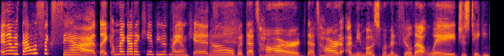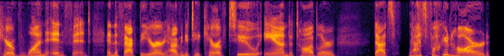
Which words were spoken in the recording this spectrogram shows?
And it was that was like sad. Like, oh my God, I can't be with my own kids. No, but that's hard. That's hard. I mean, most women feel that way just taking care of one infant. And the fact that you're having to take care of two and a toddler, that's that's fucking hard.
